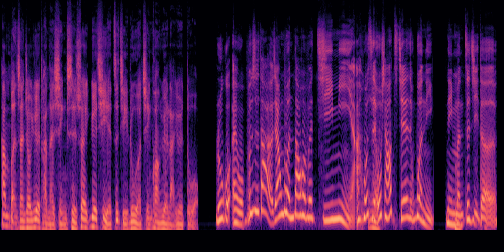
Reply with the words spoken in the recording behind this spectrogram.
他们本身就乐团的形式，所以乐器也自己录的情况越来越多。如果哎、我不知道有这样问到会不会机密啊？我只、嗯我想要直接问你，你们自己的、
